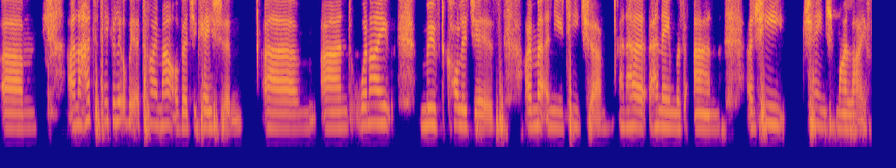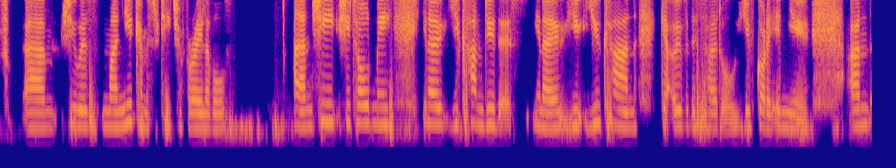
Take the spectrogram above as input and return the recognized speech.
Um, and I had to take a little bit of time out of education um, and when I moved colleges, I met a new teacher, and her, her name was Anne, and she changed my life. Um, she was my new chemistry teacher for A levels. And she she told me, you know, you can do this. You know, you you can get over this hurdle. You've got it in you. And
